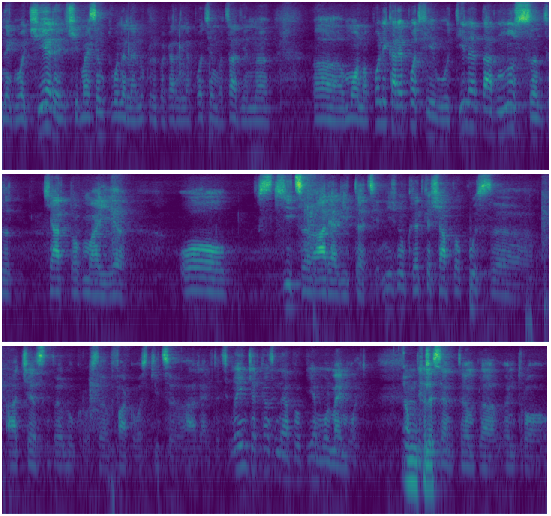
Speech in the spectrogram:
negociere și mai sunt unele lucruri pe care le poți învăța din uh, monopolii care pot fi utile, dar nu sunt chiar tocmai uh, o schiță a realității. Nici nu cred că și-a propus uh, acest lucru, să facă o schiță a realității. Noi încercăm să ne apropiem mult mai mult Am de înțeles. ce se întâmplă într-o,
